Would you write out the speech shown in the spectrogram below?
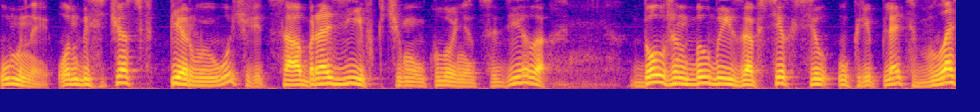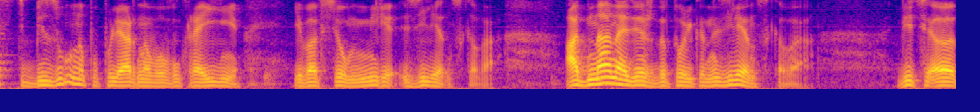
умный, он бы сейчас в первую очередь, сообразив, к чему клонится дело, должен был бы изо всех сил укреплять власть безумно популярного в Украине и во всем мире Зеленского. Одна надежда только на Зеленского – ведь э,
